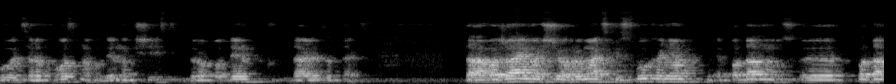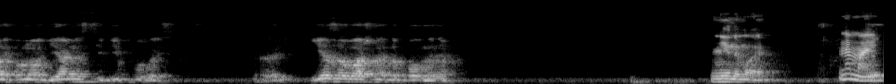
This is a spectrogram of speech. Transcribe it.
вулиця Радгосна, будинок 6, дроб 1, далі за текст. Та вважаємо, що громадські слухання по даному е, по даній плановій діяльності відбулись. Е, Є зауваження доповнення? Ні, немає. Немає.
